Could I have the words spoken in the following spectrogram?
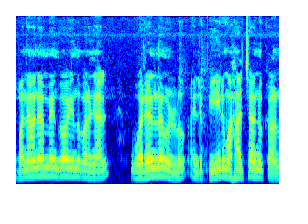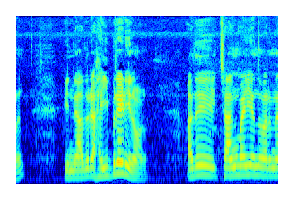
ബനാന മാങ്കോ എന്ന് പറഞ്ഞാൽ ഒരെണ്ണമേ ഉള്ളൂ. അതിന്റെ പേര് മഹാചാനുക്കാണ്. പിന്നെ അതൊരു ഹൈബ്രിഡ് ഇനമാണ്. അത് ചാങ്മൈ എന്ന് പറഞ്ഞ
